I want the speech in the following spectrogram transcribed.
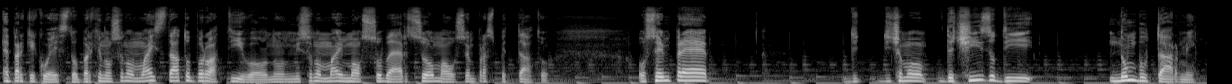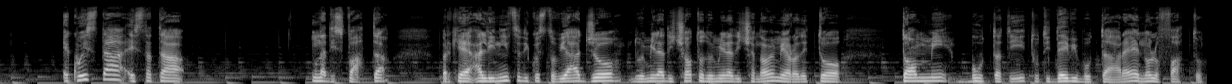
e perché questo? Perché non sono mai stato proattivo, non mi sono mai mosso verso, ma ho sempre aspettato. Ho sempre, di- diciamo, deciso di non buttarmi. E questa è stata una disfatta, perché all'inizio di questo viaggio 2018-2019 mi ero detto Tommy, buttati, tu ti devi buttare e non l'ho fatto.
